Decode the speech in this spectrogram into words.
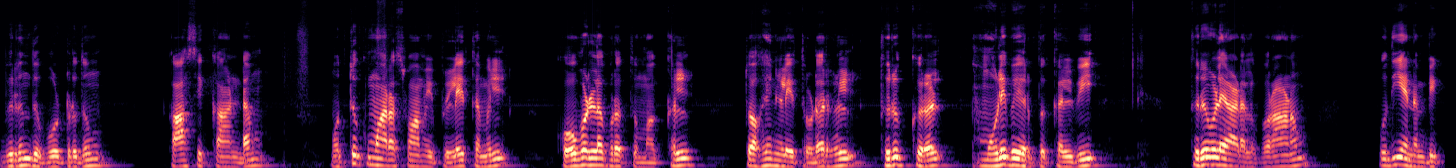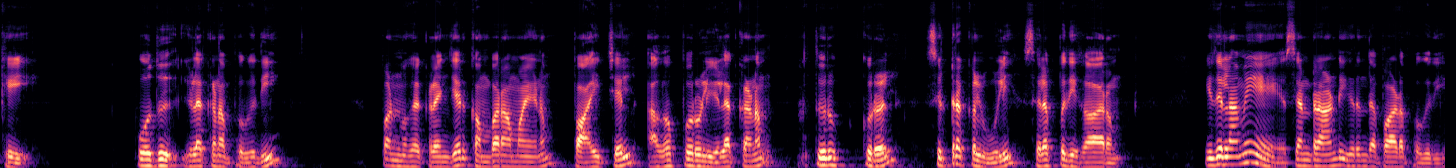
விருந்து போற்றுதும் காசிக்காண்டம் முத்துக்குமார சுவாமி பிள்ளைத்தமிழ் கோவல்லபுரத்து மக்கள் தொகைநிலை தொடர்கள் திருக்குறள் மொழிபெயர்ப்பு கல்வி திருவிளையாடல் புராணம் புதிய நம்பிக்கை பொது இலக்கணப் பகுதி பன்முக கலைஞர் கம்பராமாயணம் பாய்ச்சல் அகப்பொருள் இலக்கணம் திருக்குறள் சிற்றக்கல் ஒளி சிலப்பதிகாரம். இதெல்லாமே சென்ற ஆண்டு இருந்த பாடப்பகுதி.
